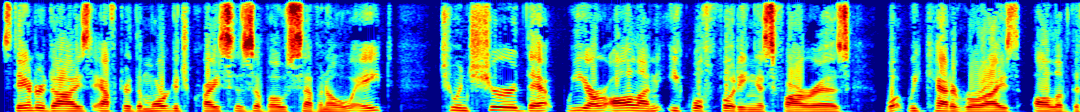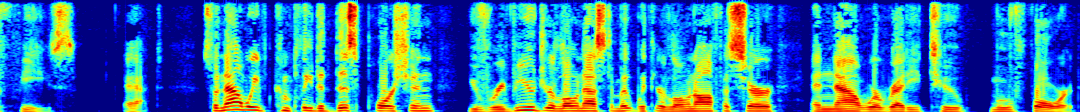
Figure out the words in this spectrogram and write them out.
standardized after the mortgage crisis of 0708, to ensure that we are all on equal footing as far as what we categorize all of the fees at. So now we've completed this portion. You've reviewed your loan estimate with your loan officer, and now we're ready to move forward.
